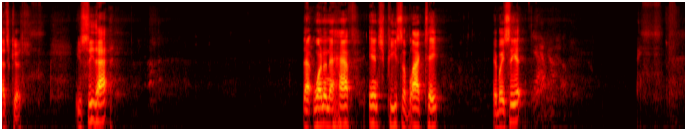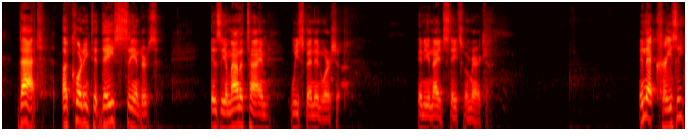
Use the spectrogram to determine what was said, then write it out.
That's good. You see that? That one and a half inch piece of black tape. Everybody see it? That, according to today's standards, is the amount of time we spend in worship in the United States of America. Isn't that crazy?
